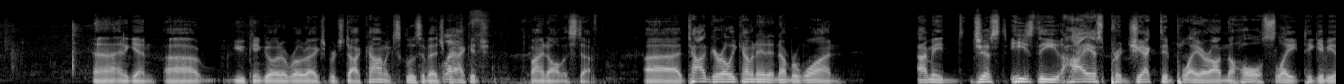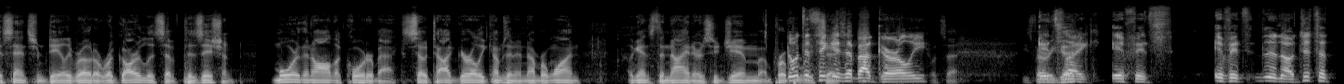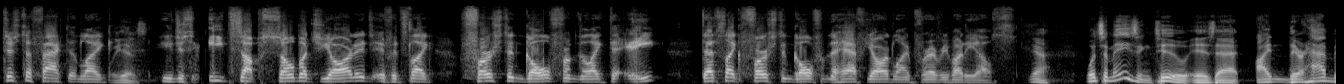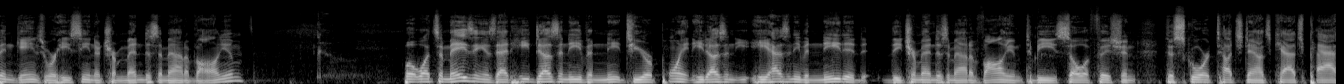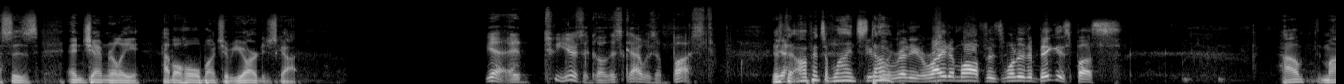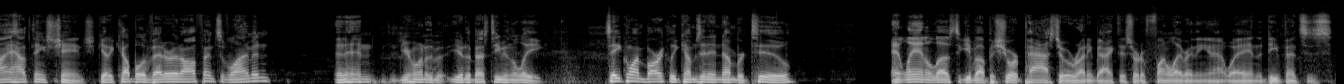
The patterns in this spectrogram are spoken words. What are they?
Uh, and again, uh, you can go to rotoexperts.com, exclusive edge Let's. package, find all this stuff. Uh, Todd Gurley coming in at number one. I mean, just he's the highest projected player on the whole slate to give you a sense from Daily Roto, regardless of position, more than all the quarterbacks. So Todd Gurley comes in at number one against the Niners, who Jim appropriately what the thing said- is about Gurley? What's that? He's very good. it's good. like if it's if it's no no just a just the fact that like he is. he just eats up so much yardage. If it's like first and goal from the like the eight, that's like first and goal from the half yard line for everybody else. Yeah. What's amazing too is that I there have been games where he's seen a tremendous amount of volume. But what's amazing is that he doesn't even need to your point, he doesn't he hasn't even needed the tremendous amount of volume to be so efficient to score touchdowns, catch passes and generally have a whole bunch of yardage, Scott. Yeah, and two years ago this guy was a bust. There's the offensive line People stunk. are ready to write him off as one of the biggest busts. How my how things change. Get a couple of veteran offensive linemen, and then you're one of the you're the best team in the league. Saquon Barkley comes in at number two. Atlanta loves to give up a short pass to a running back. They sort of funnel everything in that way, and the defense is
